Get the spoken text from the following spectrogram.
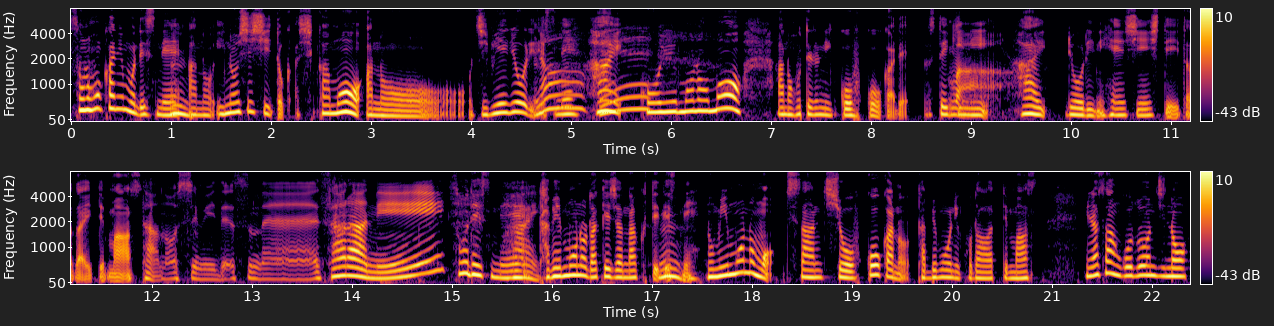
その他にもですね、うん、あのイノシシとか鹿もあのジビエ料理ですね。はい、こういうものもあのホテル日光福岡で素敵にはい料理に変身していただいてます。楽しみですね。さらにそうですね、はい、食べ物だけじゃなくてですね、うん、飲み物も地産地消福岡の食べ物にこだわってます。皆さんご存知の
